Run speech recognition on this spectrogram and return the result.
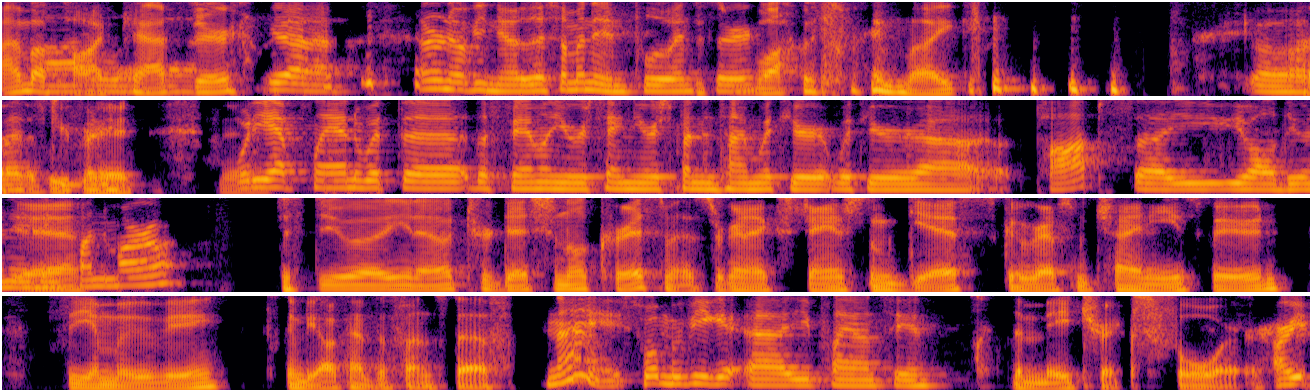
I'm a I podcaster. yeah, I don't know if you know this. I'm an Just influencer. walk with my mic. Oh, that's too funny. great. What do you have planned with the the family? You were saying you were spending time with your with your uh, pops. Uh, you, you all doing anything Yeah. fun tomorrow? just do a you know traditional christmas we're going to exchange some gifts go grab some chinese food see a movie it's going to be all kinds of fun stuff Nice. What movie you, uh, you plan on seeing? the matrix 4 Are you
